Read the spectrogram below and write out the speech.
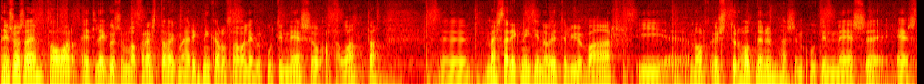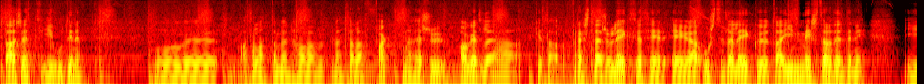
Eins og þess aðeins þá var eitt leikur sem að fresta vegna rigningar og það var leikur út í Nesi og Atalanta mesta rigningin á Ítalju var í uh, norðaustur hodninum þar sem Nesi er staðsett í útinni og uh, Atalantamenn hafa vantalega fagna þessu ágætlega að geta fresta þessu leik því að þeir eiga ústýrta leiku þetta í meistaradeildinni í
